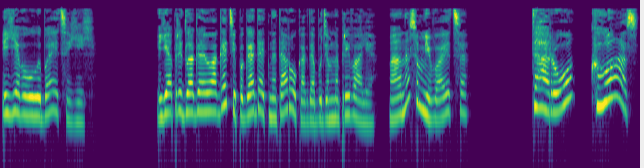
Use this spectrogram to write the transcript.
Ева улыбается ей. «Я предлагаю Агате погадать на Таро, когда будем на привале, а она сомневается». «Таро? Класс!»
